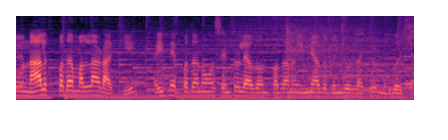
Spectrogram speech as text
ನೀವು ನಾಲ್ಕು ಪದ ಮಲ್ನಾಡ್ ಹಾಕಿ, ಐದನೇ ಪದನೋ ಸೆಂಟ್ರಲ್ ಯಾವುದೋ ಒಂದು ಪದನೋ ಇನ್ಯಾವುದೋ ಬೆಂಗಳೂರು ಹಾಕಿದ್ರೆ ಮುಗಿದೋಯ್ತು.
